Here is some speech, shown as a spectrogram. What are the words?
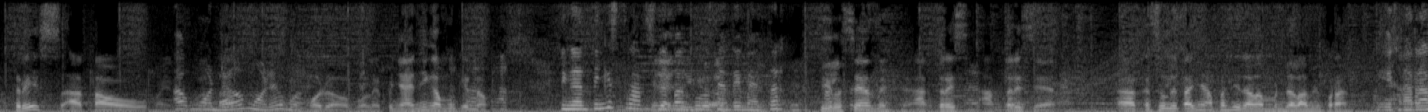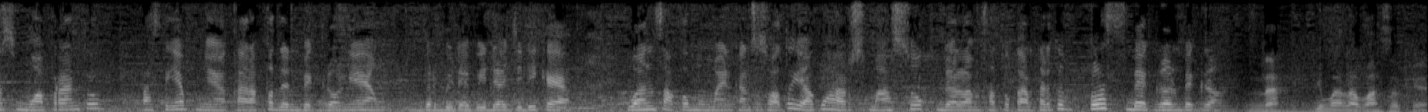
aktris atau Ah, model, model boleh. model boleh. Penyanyi nggak mungkin dong. Dengan tinggi 180 cm. Skillsnya nih, aktris, aktris ya. Eh, kesulitannya apa sih dalam mendalami peran? Ya karena semua peran tuh pastinya punya karakter dan backgroundnya yang berbeda-beda. Jadi kayak once aku memainkan sesuatu ya aku harus masuk dalam satu karakter itu plus background-background. Nah, gimana masuknya?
